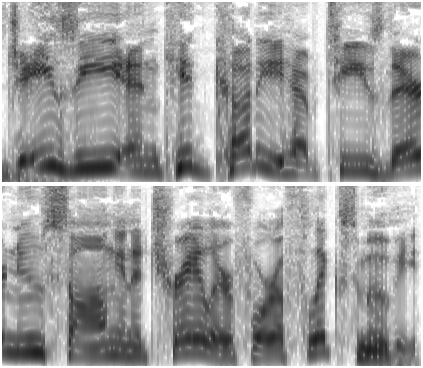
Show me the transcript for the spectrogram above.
Jay Z and Kid Cudi have teased their new song in a trailer for Netflix movie.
